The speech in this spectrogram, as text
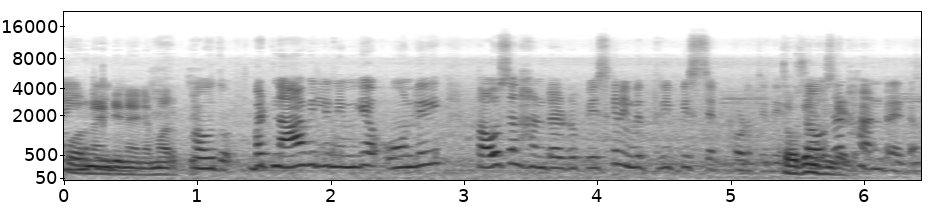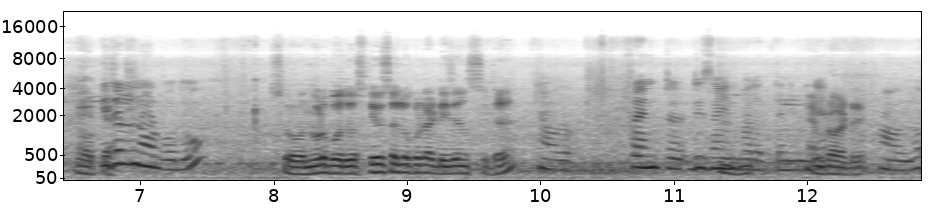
ninety ninety nine M R P ಹೌದು. ಬಟ್ ನಾವಿಲ್ಲಿ ನಿಮಗೆ ಓನ್ಲಿ ತೌಸಂಡ್ ಹಂಡ್ರೆಡ್ ರುಪೀಸ್ಗೆ ನಿಮಗೆ ತ್ರೀ ಪೀಸ್ ಸೆಟ್ ಕೊಡ್ತಿದ್ದೀವಿ. 1100. Thousand hundred. ಇದರಲ್ಲಿ ನೋಡ್ಬೋದು? ಸೊ ನೋಡ್ಬೋದು. ಸ್ಲೀವ್ಸಲ್ಲೂ ಕೂಡ ಡಿಸೈನ್ಸ್ ಇದೆ. ಹೌದು. ಫ್ರಂಟ್ ಡಿಸೈನ್ ಬರುತ್ತೆ ನಿಮಗೆ. ಎಂಬ್ರಾಯ್ಡ್ರಿ ಹೌದು.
